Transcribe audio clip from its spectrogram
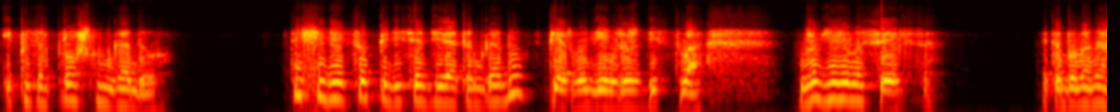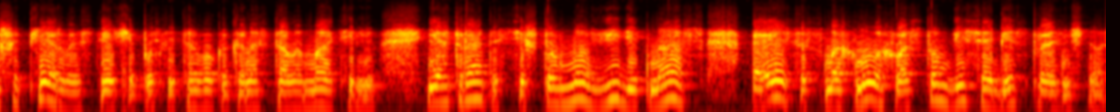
и позапрошлом году. В 1959 году, в первый день Рождества, вдруг явилась Эльса. Это была наша первая встреча после того, как она стала матерью, и от радости, что вновь видит нас, Эльса смахнула хвостом весь обед с праздничного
